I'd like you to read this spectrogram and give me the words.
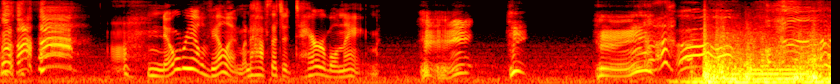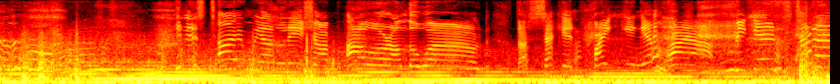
Uh, no real villain would have such a terrible name. it is time we unleash our power on the world. The Second Viking Empire begins today!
